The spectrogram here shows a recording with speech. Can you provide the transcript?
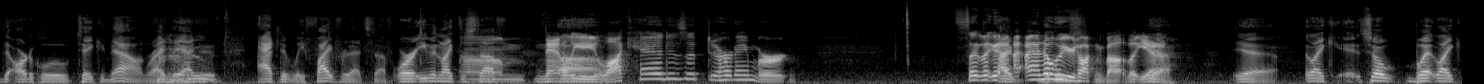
the article taken down, right? They had to actively fight for that stuff, or even like the stuff. um natalie um, lockhead is it her name or so like I I, I know who you're talking about but yeah, yeah, yeah. Like so, but like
